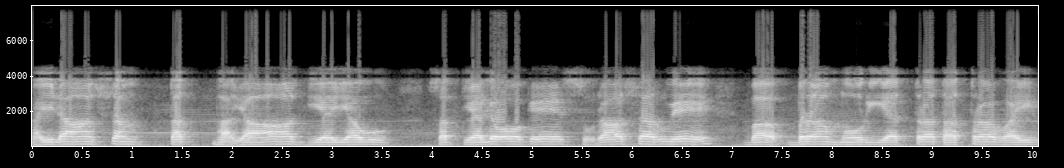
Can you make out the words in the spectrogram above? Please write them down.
कैलासं तद्भयाद्ययौ। सत्यलोके सुरा सर्वे बभ्रमुर्यत्र तत्र वै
